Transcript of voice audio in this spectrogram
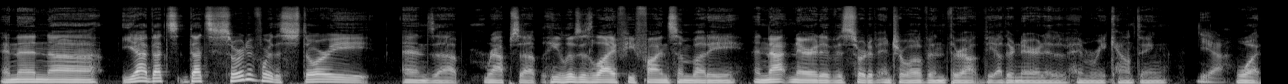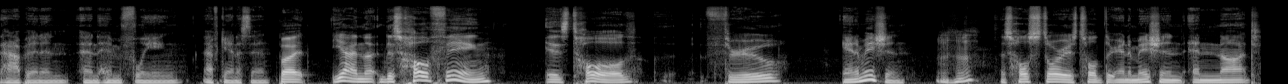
And then, uh, yeah, that's that's sort of where the story ends up, wraps up. He lives his life. He finds somebody, and that narrative is sort of interwoven throughout the other narrative of him recounting yeah, what happened and and him fleeing Afghanistan. But yeah, and the, this whole thing is told through animation. mm-hmm. This whole story is told through animation and not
